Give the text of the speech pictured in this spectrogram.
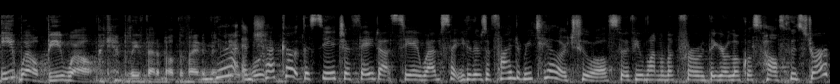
eat well, be well. I can't believe that about the vitamin yeah, D. Yeah, and check out the chfa.ca website. Can, there's a find a retailer tool. So if you want to look for the, your local health food store,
